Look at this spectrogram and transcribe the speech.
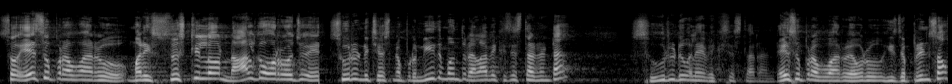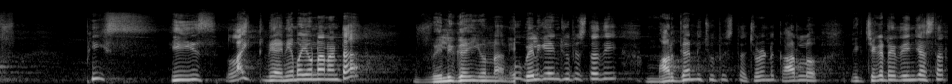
సో యేసుప్రభు వారు మరి సృష్టిలో నాలుగవ రోజు సూర్యుడిని చేసినప్పుడు నీతిమంతుడు ఎలా వికసిస్తాడంట? సూర్యుడు వలె వికసిస్తాడంట. యేసుప్రభు వారు ఎవరు? He's the prince of peace he is light నేను ఏమై ఉన్నానంట? వెలుగై ఉన్నాను వెలుగు చూపిస్తుంది? మార్గాన్ని చూపిస్తుంది. చూడండి కారులో మీకు చీకటి అయితే ఏం చేస్తారు?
